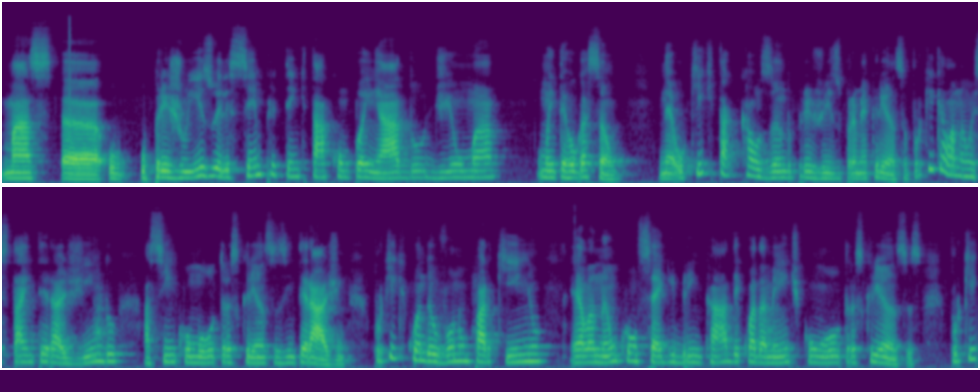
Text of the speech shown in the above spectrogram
mas uh, o, o, prejuízo ele sempre tem que estar acompanhado de uma, uma interrogação. Né? O que está causando prejuízo para minha criança? Por que, que ela não está interagindo assim como outras crianças interagem? Por que, que quando eu vou num parquinho ela não consegue brincar adequadamente com outras crianças? Por que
